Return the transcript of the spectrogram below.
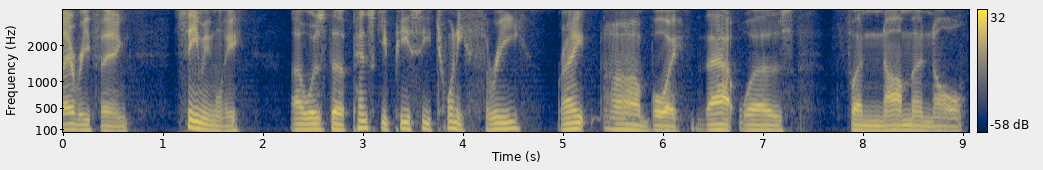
everything, seemingly uh, was the Penske PC23, right? Oh boy, that was phenomenal.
